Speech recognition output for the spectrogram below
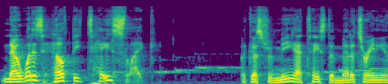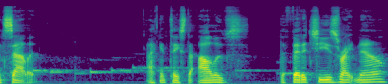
Now, what does healthy taste like? Because for me, I taste the Mediterranean salad. I can taste the olives, the feta cheese right now,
